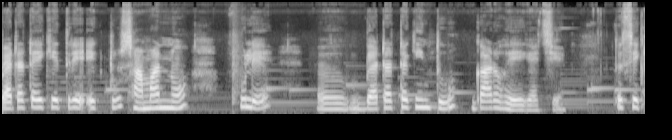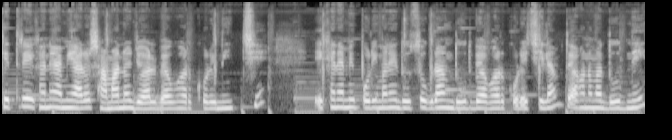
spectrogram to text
ব্যাটারটা এক্ষেত্রে একটু সামান্য ফুলে ব্যাটারটা কিন্তু গাঢ় হয়ে গেছে। তো সেক্ষেত্রে এখানে আমি আরও সামান্য জল ব্যবহার করে নিচ্ছি। এখানে আমি পরিমাণে দুশো গ্রাম দুধ ব্যবহার করেছিলাম, তো এখন আমার দুধ নেই।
